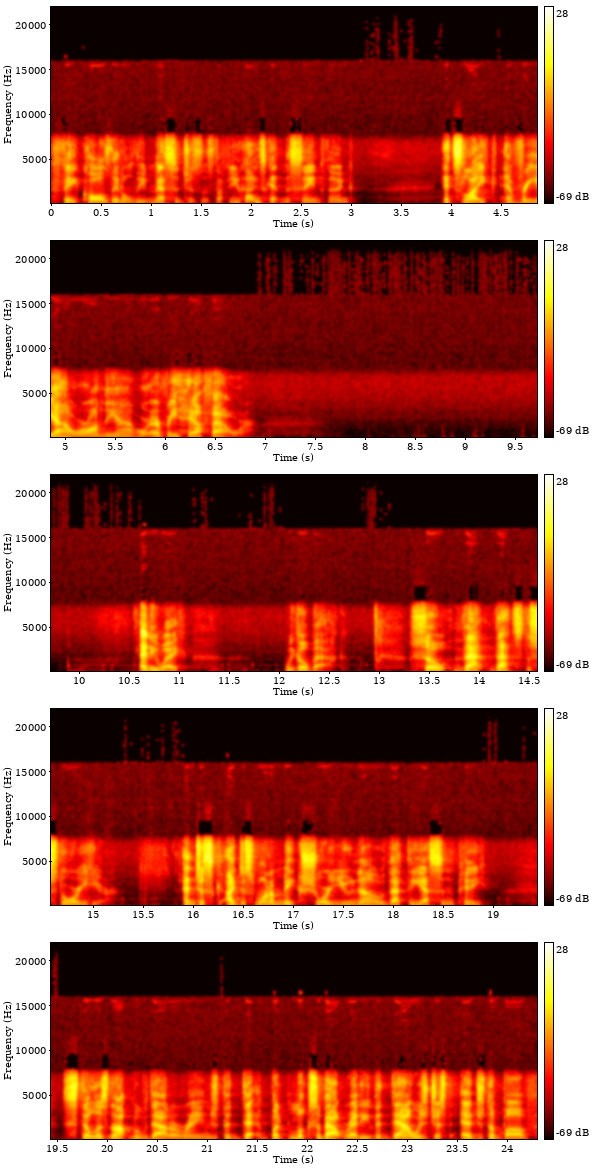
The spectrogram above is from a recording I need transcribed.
fake calls, they don't leave messages and stuff. Are you guys getting the same thing? It's like every hour on the hour, every half hour. Anyway, we go back. So that that's the story here. And just I just want to make sure you know that the S&P still has not moved out of range, the but looks about ready. The Dow is just edged above.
